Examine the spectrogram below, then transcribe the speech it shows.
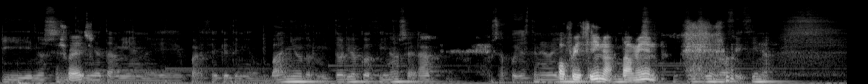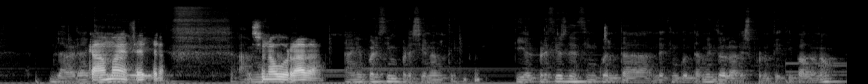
Y no sé si tenía también, eh, parece que tenía un baño, dormitorio, cocina, o sea, era, o sea podías tener ahí... Oficina también. una oficina. La verdad Cama, etcétera. Es una burrada. A mí me parece impresionante. Y el precio es de 50 de 50 mil dólares por anticipado, ¿no?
